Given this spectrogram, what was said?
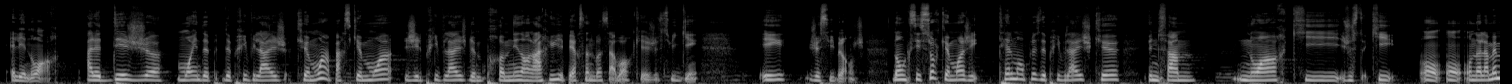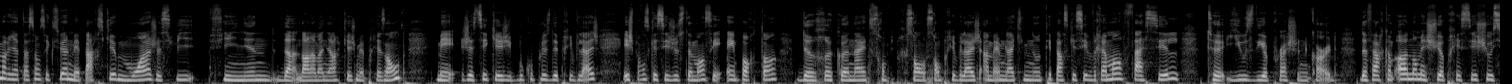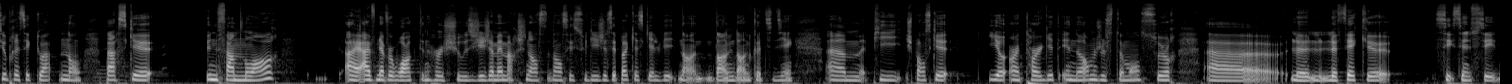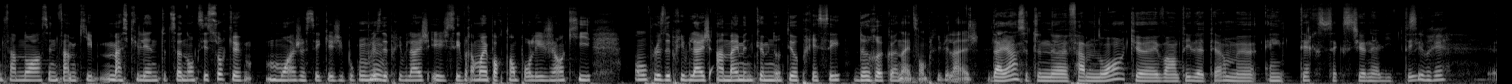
Elle est noire. Elle a déjà moins de, privilèges que moi parce que moi, j'ai le privilège de me promener dans la rue et personne ne va savoir que je suis gay. Et je suis blanche. Donc, c'est sûr que moi, j'ai tellement plus de privilèges qu'une femme noire qui, juste, qui on, a la même orientation sexuelle, mais parce que moi, je suis féminine dans, la manière que je me présente, mais je sais que j'ai beaucoup plus de privilèges. Et je pense que c'est justement, c'est important de reconnaître son, son, privilège à même la communauté parce que c'est vraiment facile de use the oppression card, de faire comme, oh non, mais je suis oppressée, je suis aussi oppressée que toi. Non, parce que une femme noire, I've never walked in her shoes. J'ai jamais marché dans, dans ses souliers. Je sais pas qu'est-ce qu'elle vit dans, le quotidien. Um, puis je pense que il y a un target énorme justement sur euh, le, fait que c'est une femme noire, c'est une femme qui est masculine, tout ça. Donc, c'est sûr que moi, je sais que j'ai beaucoup plus mhm. de privilèges et c'est vraiment important pour les gens qui ont plus de privilèges, à même une communauté oppressée, de reconnaître son privilège. D'ailleurs, c'est une femme noire qui a inventé le terme euh, intersectionnalité. C'est vrai.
